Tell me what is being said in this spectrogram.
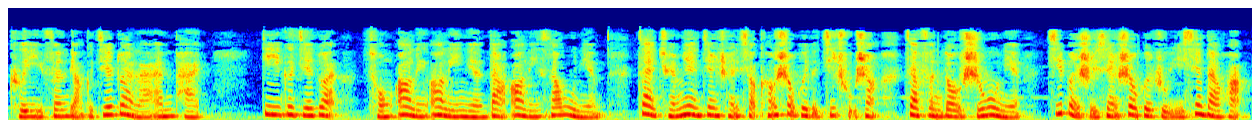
可以分两个阶段来安排。第一个阶段，从二零二零年到二零三五年，在全面建成小康社会的基础上，再奋斗十五年，基本实现社会主义现代化。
